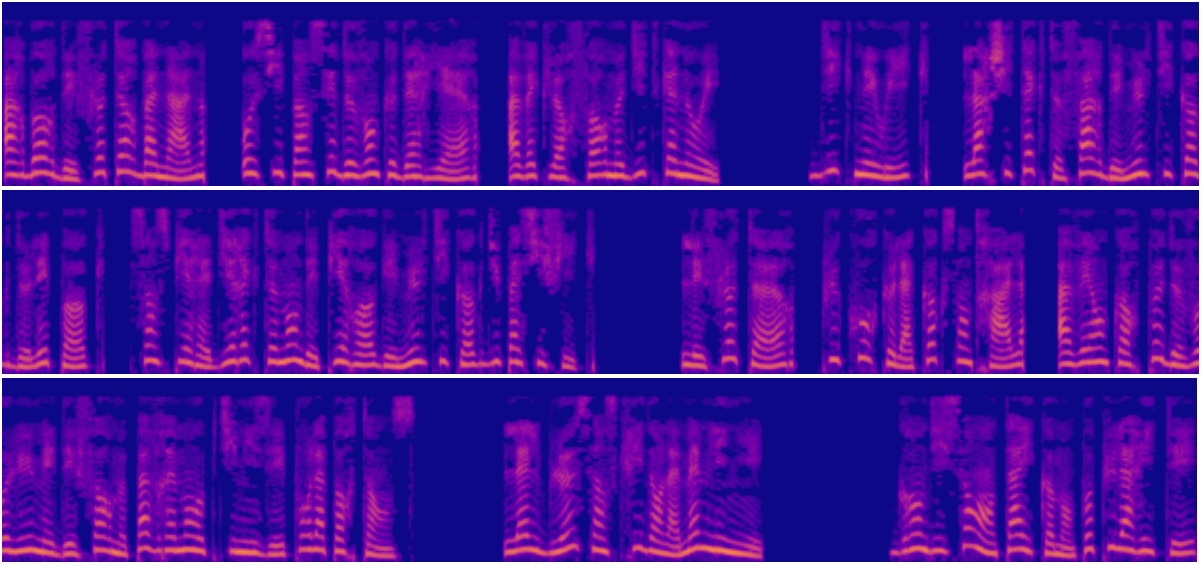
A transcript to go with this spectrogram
arbore des flotteurs bananes, aussi pincés devant que derrière, avec leur forme dite canoë. Dick Newick, l'architecte phare des multicoques de l'époque, s'inspirait directement des pirogues et multicoques du Pacifique. Les flotteurs, plus courts que la coque centrale, avait encore peu de volume et des formes pas vraiment optimisées pour la portance. L'aile bleue s'inscrit dans la même lignée. Grandissant en taille comme en popularité,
